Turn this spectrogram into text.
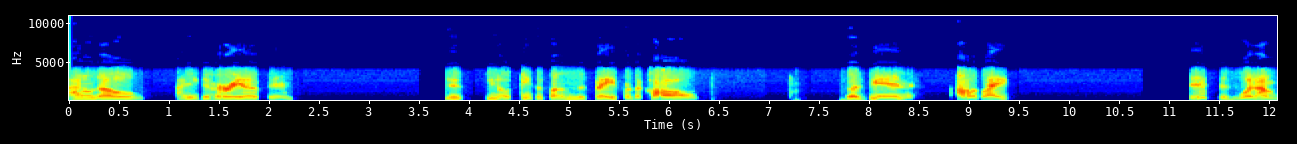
I don't know. I need to hurry up and just, you know, think of something to say for the call. But then I was like, this is what I'm.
